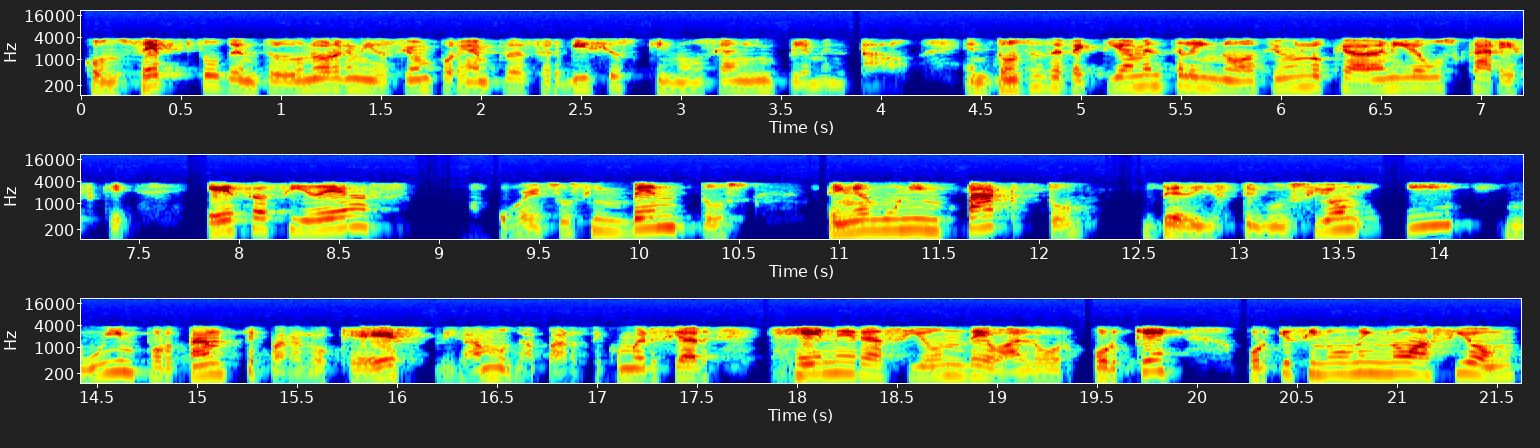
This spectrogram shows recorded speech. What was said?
conceptos dentro de una organización, por ejemplo, de servicios que no se han implementado. Entonces, efectivamente, la innovación lo que va a venir a buscar es que esas ideas o esos inventos tengan un impacto de distribución y, muy importante para lo que es, digamos, la parte comercial, generación de valor. ¿Por qué? Porque si no, una innovación,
